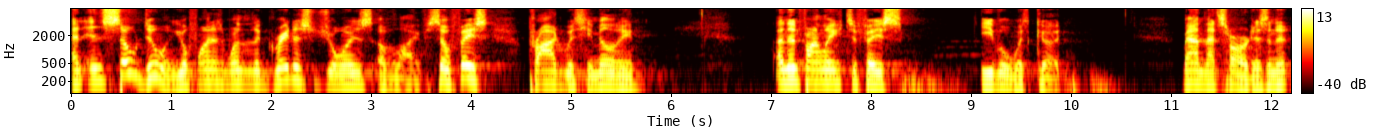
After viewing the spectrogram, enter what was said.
And in so doing, you'll find it one of the greatest joys of life. So face pride with humility. And then finally, to face evil with good. Man, that's hard, isn't it?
